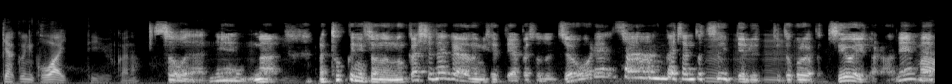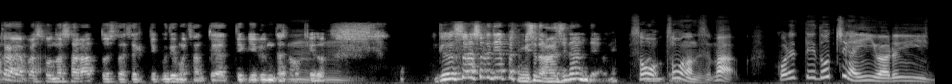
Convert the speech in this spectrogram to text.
逆に怖いっていうかな。そうだね。まあ、まあ特にその昔ながらの店ってやっぱりその常連さんがちゃんとついてるってところがやっぱ強いからね。まあだからやっぱそんなさらっとした接客でもちゃんとやっていけるんだろうけどうん、うんそれはそれでやっぱり店の味なんだよね。そう、そうなんですよ。まあ、これってどっちがいい悪い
